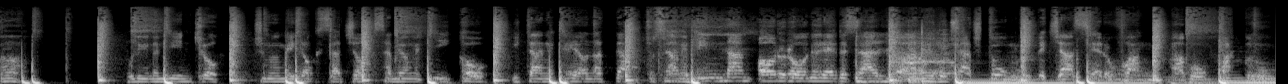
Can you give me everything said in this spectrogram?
어. 우리는 민족 중흥의 역사적 사명을 띠고 이 땅에 태어났다 조상의 빛난 어를 오늘의 되살려 하늘을 자주 독립의 자세로 확립하고 밖으로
